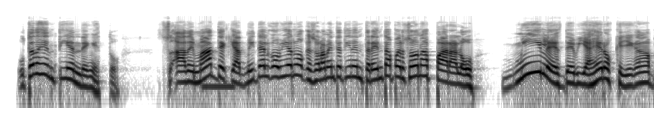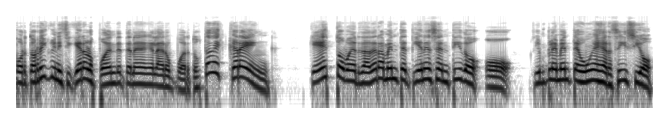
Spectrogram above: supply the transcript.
Ustedes entienden esto. Además de que admite el gobierno que solamente tienen 30 personas para los miles de viajeros que llegan a Puerto Rico y ni siquiera los pueden detener en el aeropuerto. ¿Ustedes creen que esto verdaderamente tiene sentido o simplemente es un ejercicio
